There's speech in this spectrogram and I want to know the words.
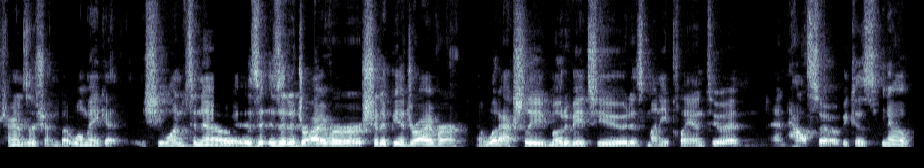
transition, but we'll make it. She wanted to know is it, is it a driver or should it be a driver? And what actually motivates you? Does money play into it? And how so? Because, you know,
